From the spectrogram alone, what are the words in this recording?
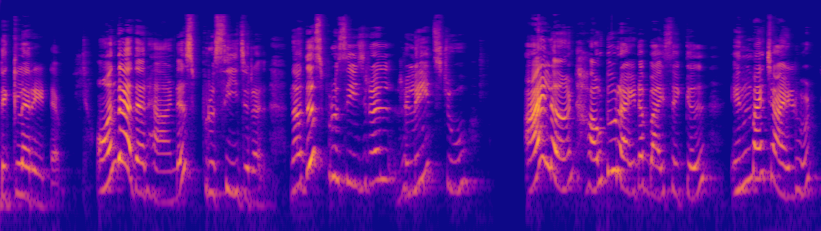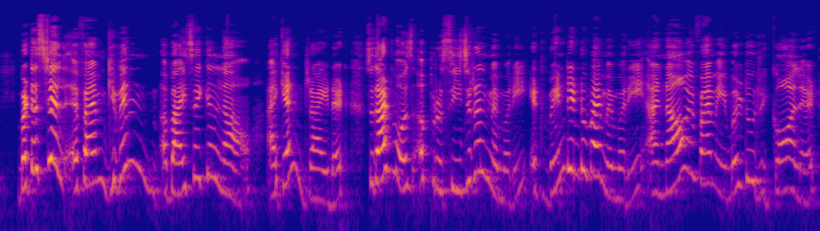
declarative. On the other hand is procedural. Now this procedural relates to i learned how to ride a bicycle in my childhood but still if i am given a bicycle now. I can ride it. So that was a procedural memory. It went into my memory and now if i'm able to recall it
